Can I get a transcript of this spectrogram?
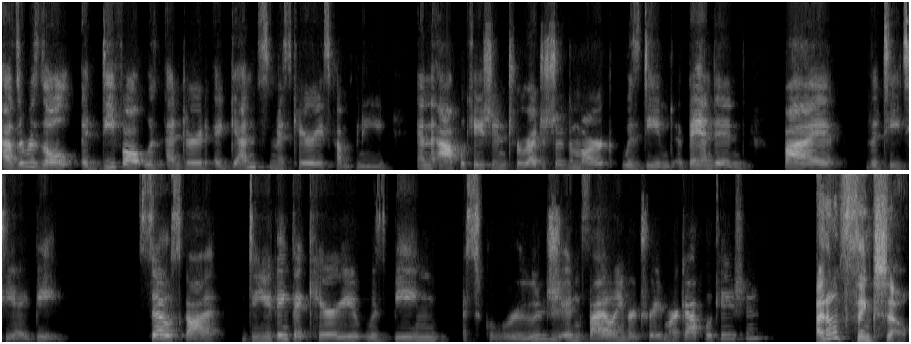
As a result, a default was entered against Miss Carey's company, and the application to register the mark was deemed abandoned by the TTAB. So, Scott, do you think that Carey was being a Scrooge in filing her trademark application? I don't think so.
